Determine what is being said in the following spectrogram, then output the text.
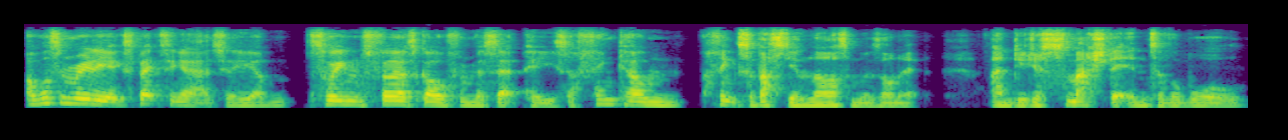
I wasn't really expecting it actually. Um, Sweden's first goal from the set piece. I think. Um, I think Sebastian Larsson was on it, and he just smashed it into the wall,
